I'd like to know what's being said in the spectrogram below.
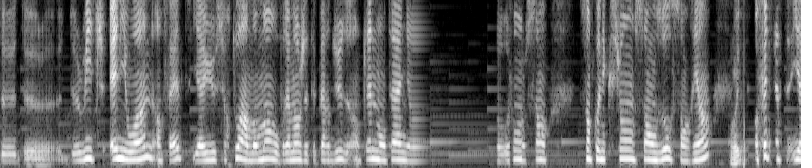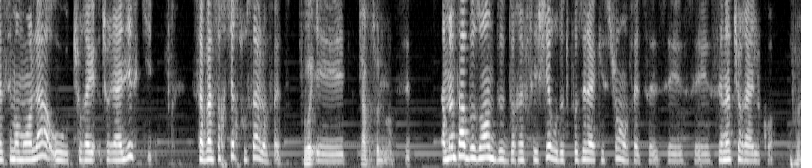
de, de, reach anyone, en fait. Il y a eu surtout un moment où vraiment j'étais perdue en pleine montagne, au fond, sans, sans connexion, sans eau, sans rien. Oui. En fait, il y, a ces moments-là où tu, tu réalises que ça va sortir tout seul, en fait. Oui, Et absolument. Tu n'as même pas besoin de, réfléchir ou de te poser la question, en fait. C'est naturel, quoi. Ouais.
